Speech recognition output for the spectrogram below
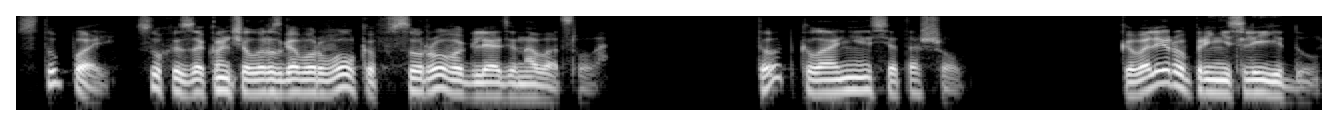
«Ступай», — сухо закончил разговор Волков, сурово глядя на Вацлава. Тот, кланяясь, отошел. Кавалеру принесли еду.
